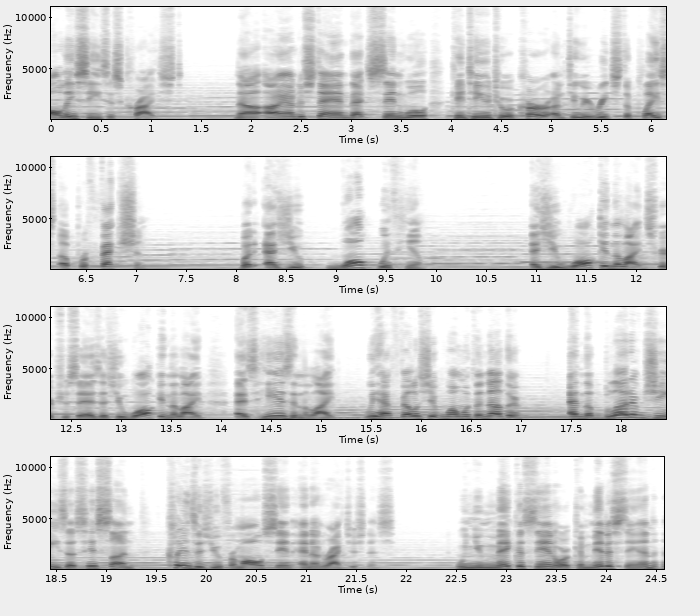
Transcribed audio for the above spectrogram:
All he sees is Christ. Now, I understand that sin will continue to occur until we reach the place of perfection. But as you walk with him, as you walk in the light, scripture says, as you walk in the light, as he is in the light, we have fellowship one with another, and the blood of Jesus, his son, cleanses you from all sin and unrighteousness. When you make a sin or commit a sin,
